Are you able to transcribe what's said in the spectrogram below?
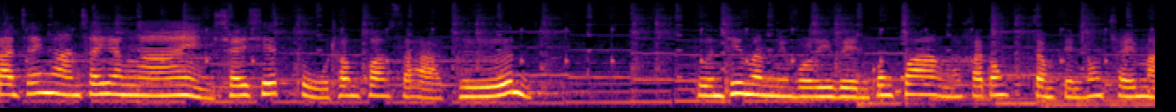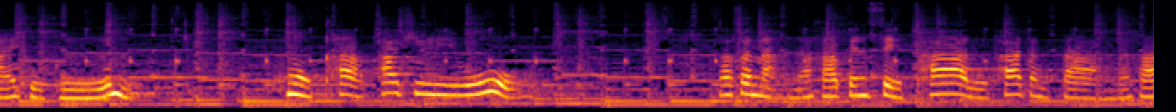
การใช้งานใช้ยังไง ใช้เช็ดถูทำความสะอาดพื้น พื้นที่มันมีบริเวณกว้างๆนะคะ ต้องจำเป็นต้องใช้ไม้ถูพื้น 6. ค่ะผ้าคีริ้วลักษณะนะคะเป็นเศษผ้าหรือผ้าต่างๆนะคะ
